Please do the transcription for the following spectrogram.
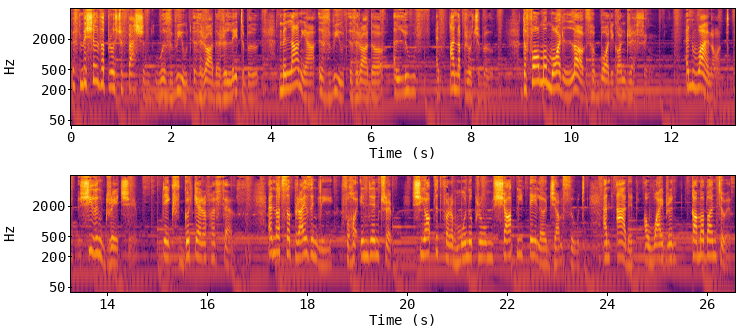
If Michelle's approach to fashion was viewed as rather relatable, Melania is viewed as rather aloof and unapproachable. The former model loves her bodycon dressing. And why not? She's in great shape, takes good care of herself, and not surprisingly, for her Indian trip, she opted for a monochrome, sharply tailored jumpsuit and added a vibrant cummerbund to it.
